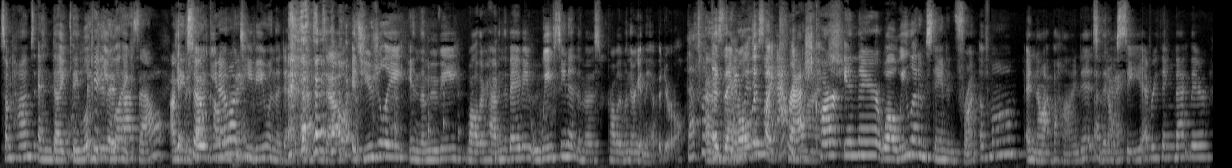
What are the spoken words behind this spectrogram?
sometimes, and like they look And at do you they like. pass out? I Yeah, mean, so you know common on thing? TV when the dad passes out, it's usually in the movie while they're having the baby. We've seen it the most probably when they're getting the epidural That's what because they say roll this like crash lunch. cart in there. Well, we let them stand in front of mom and not behind it, so they don't see everything back there.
